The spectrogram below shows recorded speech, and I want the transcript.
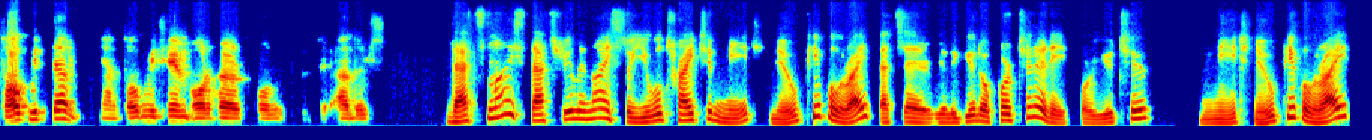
talk with them. Yeah, talk with him or her or the others. That's nice. That's really nice. So you will try to meet new people, right? That's a really good opportunity for you to meet new people, right?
